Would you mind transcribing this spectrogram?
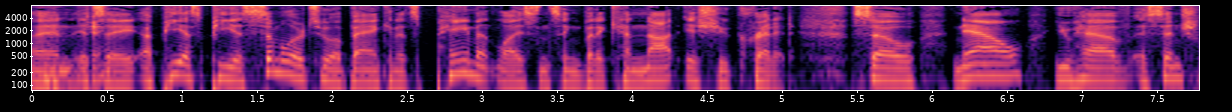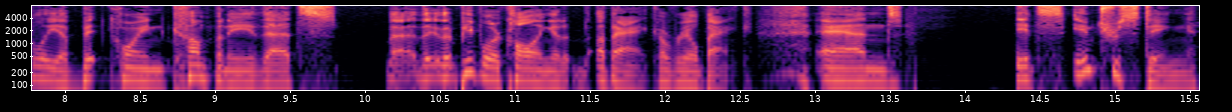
And Okay. it's a, a PSP is similar to a bank in its payment licensing, but it cannot issue credit. So now you have essentially a Bitcoin company that's uh, the, the people are calling it a bank, a real bank, and it's interesting.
